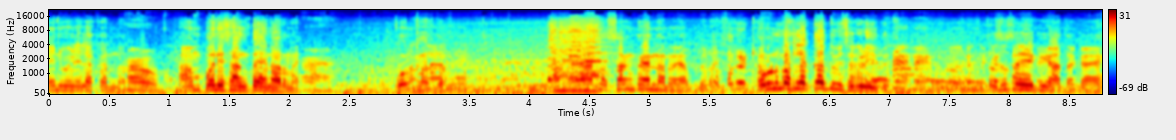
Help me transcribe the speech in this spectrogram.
ऐन वेळेला करणार. हो. ठामपणे सांगता येणार नाही. कोण खासदार होईल? आता सांगता येणार नाही आपल्याला? सगळे ठरवून बसला का तुम्ही सगळे इथे? तसंच आहे की आता काय?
